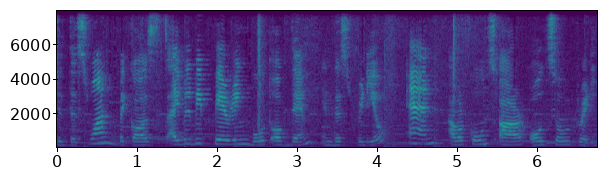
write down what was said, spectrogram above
to this one because I will be pairing both of them in this video and our cones are also ready.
